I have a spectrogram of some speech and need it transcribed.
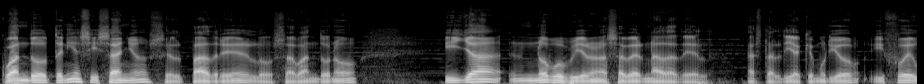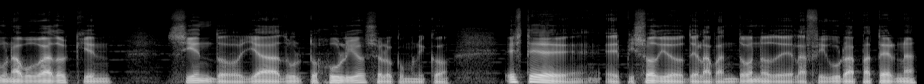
Cuando tenía seis años, el padre los abandonó y ya no volvieron a saber nada de él, hasta el día que murió, y fue un abogado quien, siendo ya adulto Julio, se lo comunicó. Este episodio del abandono de la figura paterna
